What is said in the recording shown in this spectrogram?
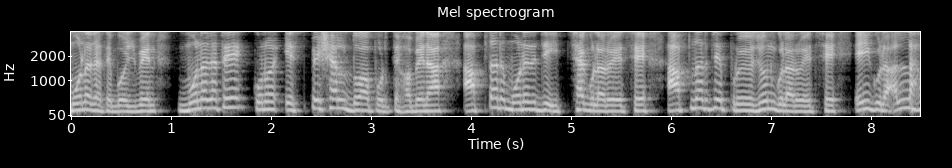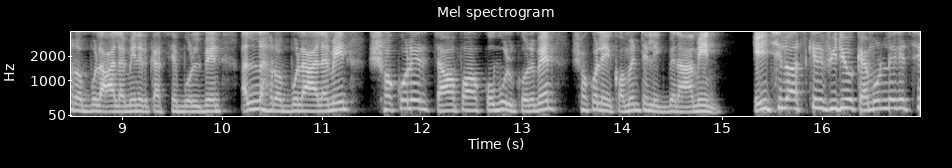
মোনাজাতে বসবেন। মোনাজাতে কোনো স্পেশাল দোয়া পড়তে হবে না। আপনার মনের যে ইচ্ছাগুলো রয়েছে, আপনার যে প্রয়োজনগুলো রয়েছে, এইগুলো আল্লাহ রব্বুল আলমিনের কাছে বলবেন। আল্লাহ রব্বুল আলমিন, সকলের চাওয়া পাওয়া কবুল করবেন, সকলেই কমেন্টে লিখবেন, আমিন। এই ছিল আজকের ভিডিও কেমন লেগেছে?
